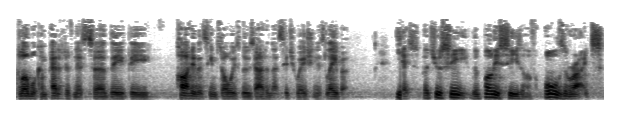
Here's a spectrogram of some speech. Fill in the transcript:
global competitiveness, uh, the, the party that seems to always lose out in that situation is Labour. Yes, but you see, the policies of all the rights,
